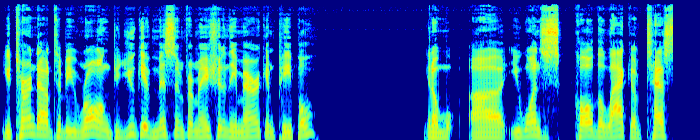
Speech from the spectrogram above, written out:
You turned out to be wrong. Did you give misinformation to the American people? You know, uh, you once called the lack of tests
